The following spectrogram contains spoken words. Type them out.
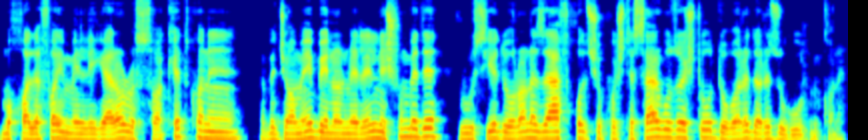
مخالفای ملیگرا رو ساکت کنه و به جامعه بین الملل نشون بده روسیه دوران ضعف خودش رو پشت سر گذاشته و دوباره داره ظهور می‌کنه.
